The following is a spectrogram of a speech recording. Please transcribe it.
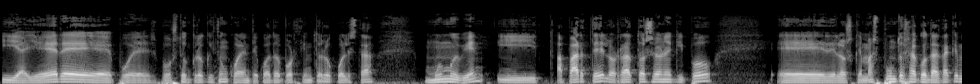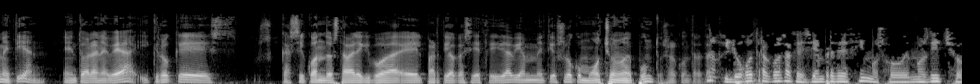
Y ayer, pues Boston creo que hizo un 44%, lo cual está muy, muy bien. Y aparte, los Raptors eran un equipo de los que más puntos al contraataque metían en toda la NBA. Y creo que es, pues, casi cuando estaba el equipo, el partido casi decidido, habían metido solo como 8 o 9 puntos al contraataque. y luego otra cosa que siempre decimos o hemos dicho,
